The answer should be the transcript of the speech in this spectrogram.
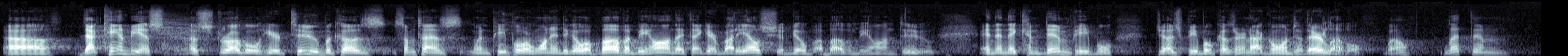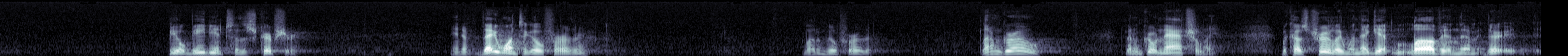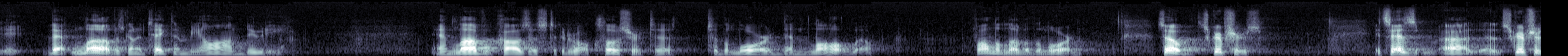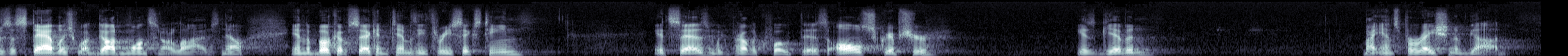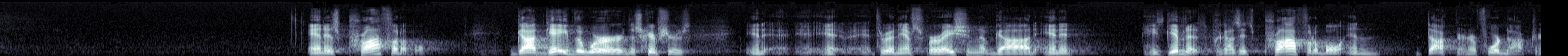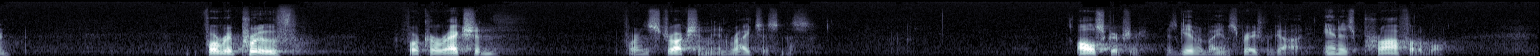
Uh, that can be a, a struggle here too, because sometimes when people are wanting to go above and beyond, they think everybody else should go above and beyond too. And then they condemn people judge people because they're not going to their level. Well, let them be obedient to the scripture. And if they want to go further, let them go further. Let them grow. Let them grow naturally. Because truly, when they get love in them, that love is going to take them beyond duty. And love will cause us to draw closer to, to the Lord than law will. Fall in love with the Lord. So, scriptures. It says uh, scriptures establish what God wants in our lives. Now, in the book of 2 Timothy 3:16, it says, and we can probably quote this, all scripture is given by inspiration of God and is profitable. God gave the word, the scriptures, in, in, through an inspiration of God, and it, He's given it because it's profitable in doctrine or for doctrine, for reproof, for correction, for instruction in righteousness. All Scripture is given by inspiration of God and is profitable.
